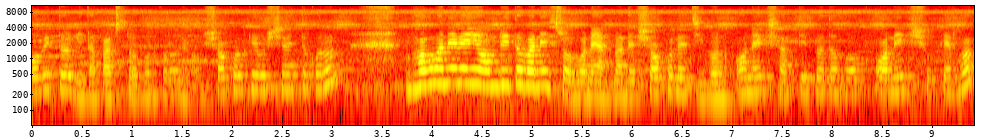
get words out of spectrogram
পবিত্র গীতা পাঠ শ্রবণ করুন এবং সকলকে উৎসাহিত করুন। ভগবানের এই অমৃতবাণী শ্রবণে আপনাদের সকলের জীবন অনেক শান্তিপ্রদ হোক, অনেক সুখের হোক।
